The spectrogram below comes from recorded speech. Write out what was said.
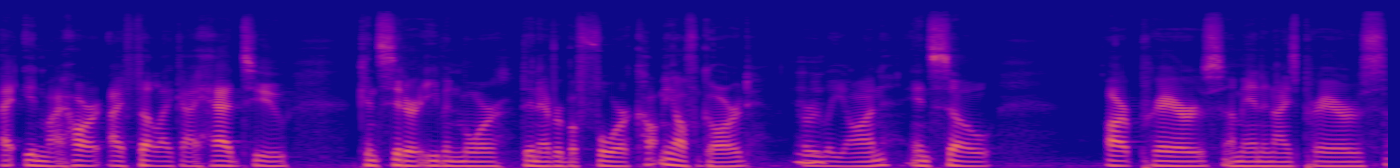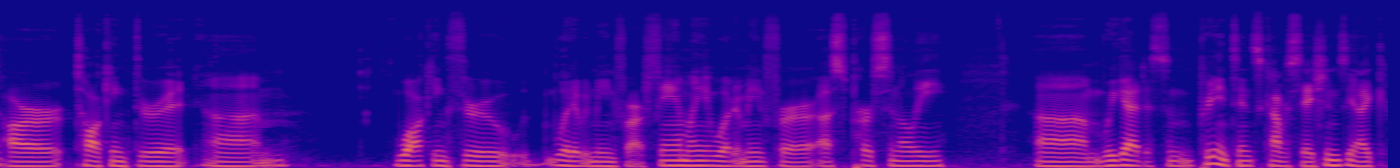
I, in my heart, I felt like I had to consider even more than ever before caught me off guard mm-hmm. early on. And so our prayers, Amanda and I's prayers, are talking through it, um, walking through what it would mean for our family, what it mean for us personally. Um, we got to some pretty intense conversations. Like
